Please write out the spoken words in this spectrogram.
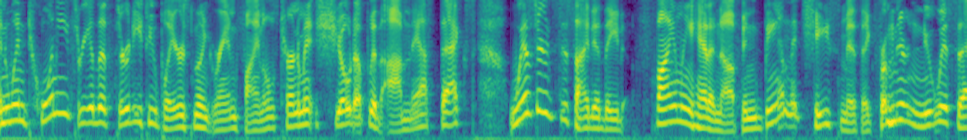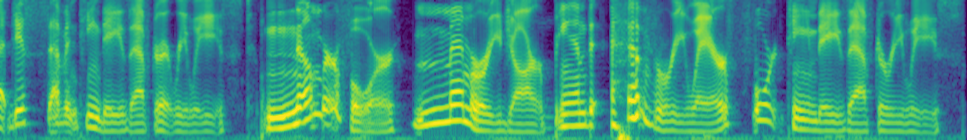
and when 23 of the 32 players in the Grand Finals tournament showed up with Omnath decks, Wizards decided they'd finally had enough and banned the Chase Mythic from their newest set just 17 days after it released. Number 4, Memory Jar, banned everywhere 14 days after release.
